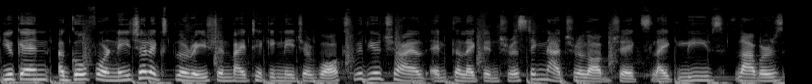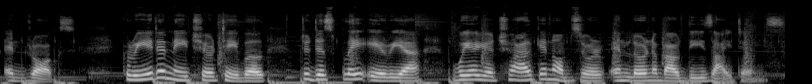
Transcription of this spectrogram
you can uh, go for nature exploration by taking nature walks with your child and collect interesting natural objects like leaves, flowers, and rocks. Create a nature table to display area where your child can observe and learn about these items.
